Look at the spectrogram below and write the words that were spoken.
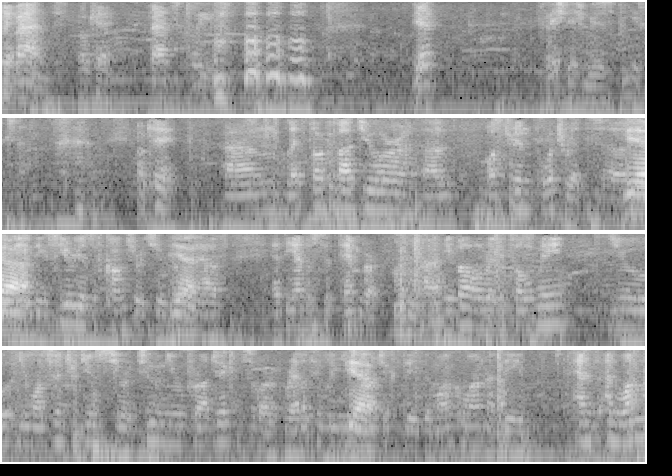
the band. Okay. That's clear. yeah. Christi mir das Bier. Okay. Um, let's talk about your uh, Austrian portraits. Uh, the- Yeah. The, the series of concerts you're going Yeah. to have at the end of September. Uh, Eva already told me you you want to introduce your two new projects or relatively new Yeah. projects, the, the monk one and the and and one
